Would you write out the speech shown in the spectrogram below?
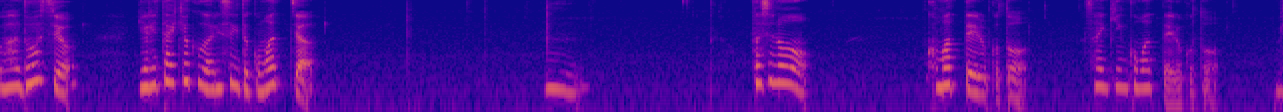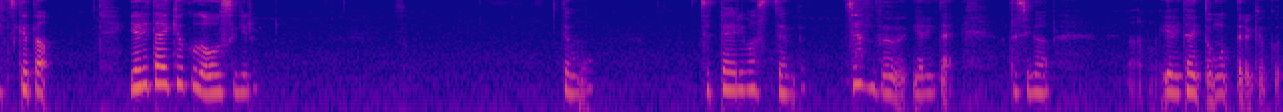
うわどうしよう。やりたい曲がありすぎて困っちゃう。うん。私の困っていること最近困っていること見つけた。やりたい曲が多すぎる。でも絶対やります全部。全部やりたい。私がやりたいと思ってる曲。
